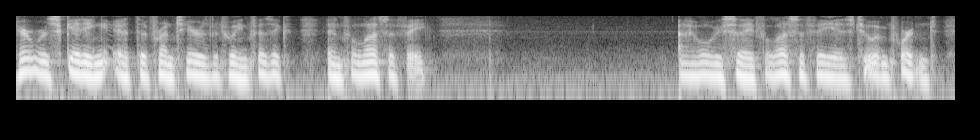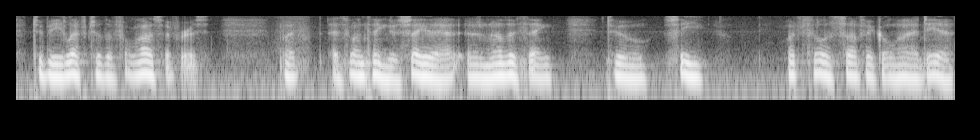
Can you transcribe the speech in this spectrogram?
Here we're skating at the frontiers between physics and philosophy. I always say philosophy is too important to be left to the philosophers. But it's one thing to say that, and another thing to see what philosophical idea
